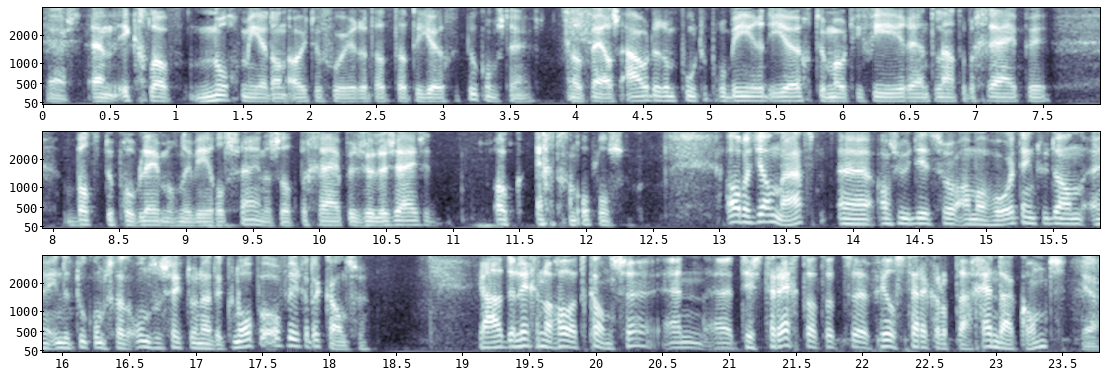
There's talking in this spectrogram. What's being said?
Juist. En ik geloof nog meer dan ooit tevoren dat, dat de jeugd de toekomst heeft. En dat wij als ouderen moeten proberen de jeugd te motiveren en te laten begrijpen... wat de problemen van de wereld zijn. Als ze dat begrijpen, zullen zij ze ook echt gaan oplossen. Albert Jan Maat, uh, als u dit zo allemaal hoort... denkt u dan uh, in de toekomst gaat onze sector naar de knoppen of liggen er kansen? Ja, er liggen nogal wat kansen. En uh, het is terecht dat het uh, veel sterker op de agenda komt. Ja.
